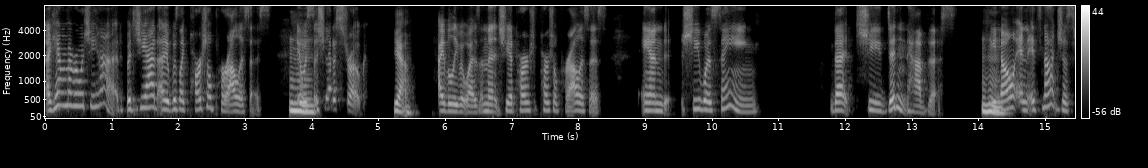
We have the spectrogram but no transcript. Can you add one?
I can't remember what she had, but she had it was like partial paralysis. Mm-hmm. It was mm-hmm. she had a stroke. Yeah. I believe it was. And that she had par- partial paralysis and she was saying that she didn't have this mm-hmm. you know and it's not just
